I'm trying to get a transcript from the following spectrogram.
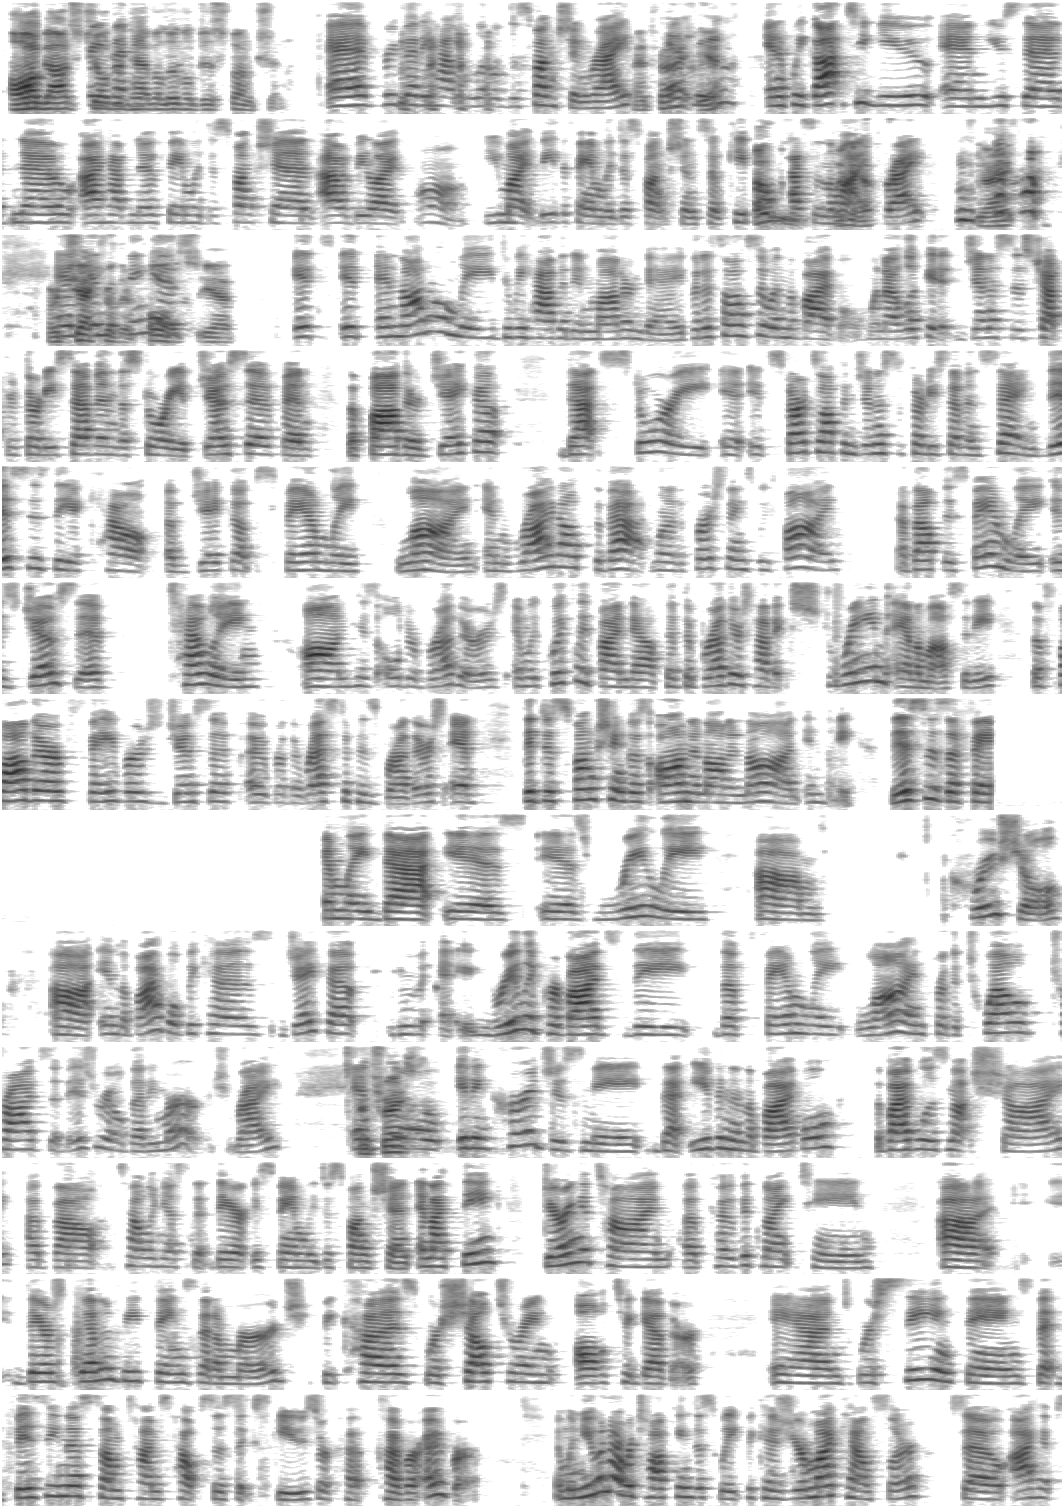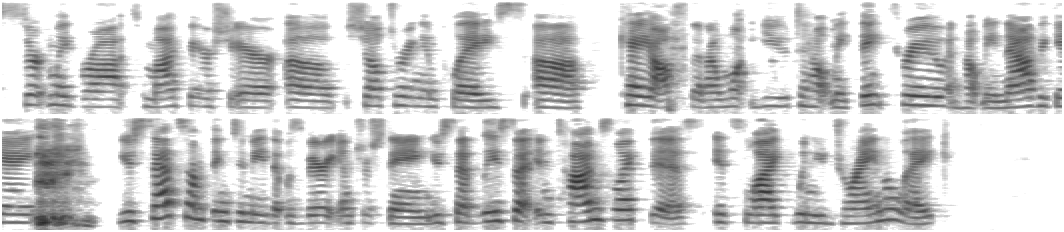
All God's children have a little dysfunction. Everybody has a little dysfunction, right? That's right. And if we- Yeah. And if we got to you and you said, no, I have no family dysfunction, I would be like, mm, you might be the family dysfunction. So keep on Oh, passing the oh, mic, yeah. right? Right. Or And- check and for the their pulse. yeah. It's it's and not only do we have it in modern day but it's also in the bible. When i look at genesis chapter 37 the story of joseph and the father jacob that story it, it starts off in genesis 37 saying this is the account of jacob's family line. And right off the bat one of the first things we find about this family is joseph telling on his older brothers and we quickly find out that the brothers have extreme animosity the father favors Joseph over the rest of his brothers, and the dysfunction goes on and on and on. And this is a family that is is really um, crucial uh, in the Bible because Jacob really provides the the family line for the 12 tribes of Israel that emerge, right? And That's right. so it encourages me that even in the Bible, the Bible is not shy about telling us that there is family dysfunction. And I think during a time of COVID 19, uh, there's going to be things that emerge because we're sheltering all together and we're seeing things that busyness sometimes helps us excuse or co- cover over. And when you and I were talking this week, because you're my counselor, so I have certainly brought my fair share of sheltering in place uh, chaos that I want you to help me think through and help me navigate. you said something to me that was very interesting. You said, Lisa, in times like this, it's like when you drain a lake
